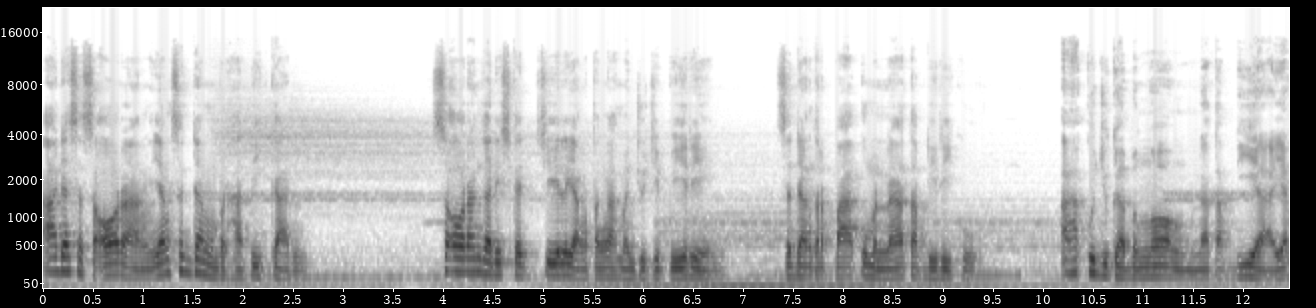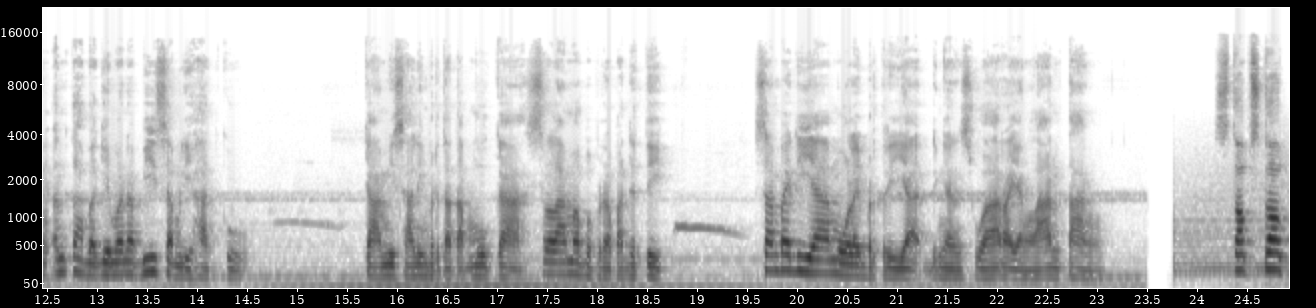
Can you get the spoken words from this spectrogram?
ada seseorang yang sedang memperhatikan Seorang gadis kecil yang tengah mencuci piring sedang terpaku menatap diriku. Aku juga bengong menatap dia yang entah bagaimana bisa melihatku. Kami saling bertatap muka selama beberapa detik Sampai dia mulai berteriak dengan suara yang lantang Stop, stop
